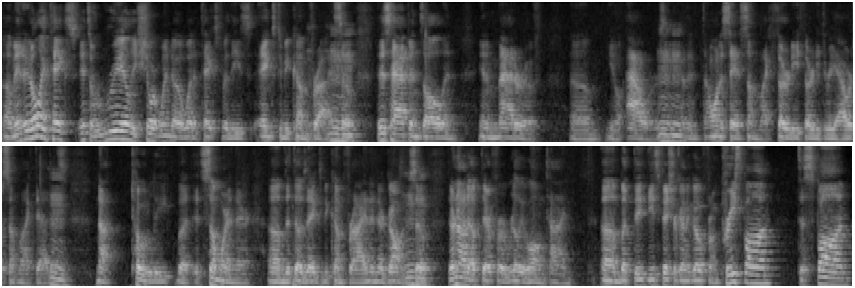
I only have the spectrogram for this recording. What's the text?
Um, and it only takes, it's a really short window of what it takes for these eggs to become fry. Mm-hmm. So this happens all in, in a matter of, um, you know, hours. Mm-hmm. I want to say it's something like 30, 33 hours, something like that. It's mm. Totally, but it's somewhere in there um, that those eggs become fry and then they're gone. Mm-hmm. So they're not up there for a really long time. Um, but the, these fish are going to go from pre spawn to spawn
